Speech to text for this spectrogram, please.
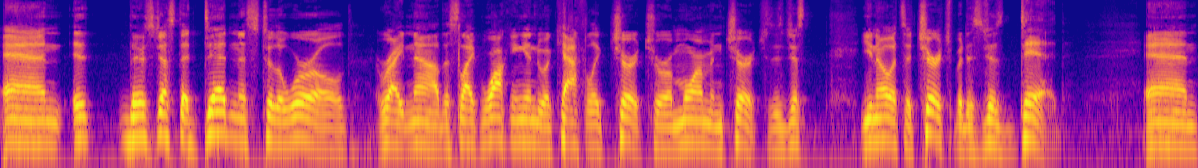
and it there's just a deadness to the world right now that's like walking into a catholic church or a mormon church it's just you know it's a church but it's just dead and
